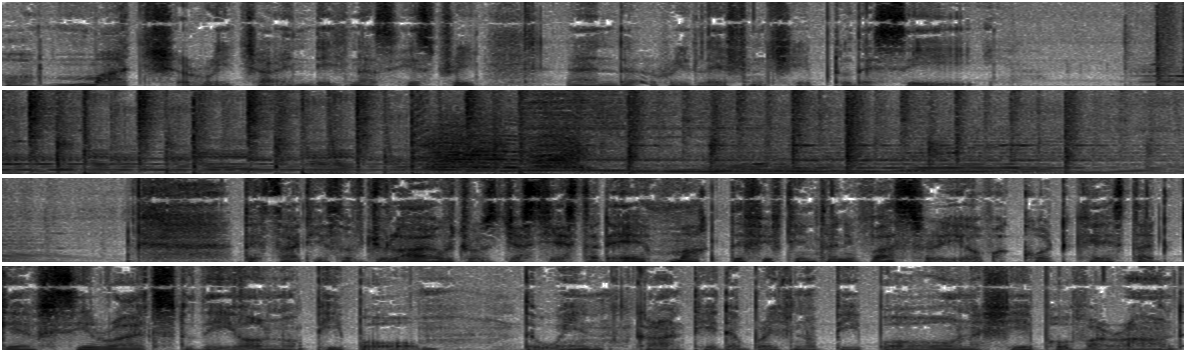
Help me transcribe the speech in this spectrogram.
of a much richer indigenous history and relationship to the sea. The 30th of July, which was just yesterday, marked the 15th anniversary of a court case that gave sea rights to the Yolngu people. The win guaranteed Aboriginal people ownership of around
